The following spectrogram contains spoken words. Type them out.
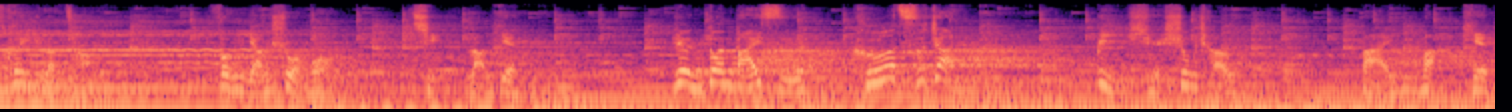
摧冷草，风扬朔漠起狼烟。任端白死何辞战？碧血书成白马篇。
